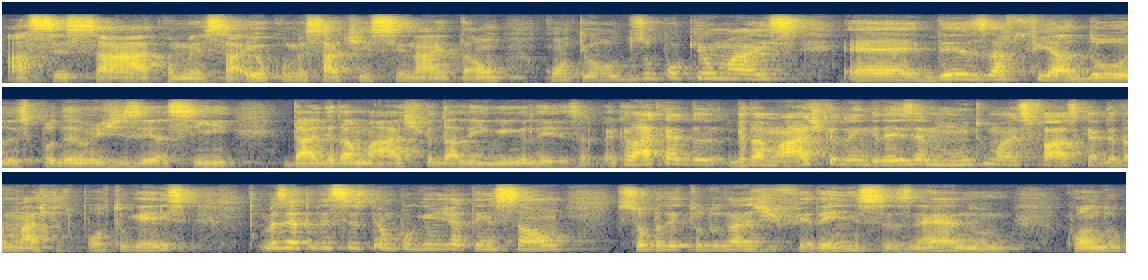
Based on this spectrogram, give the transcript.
a acessar, começar, eu começar a te ensinar então conteúdos um pouquinho mais é, desafiadores, podemos dizer assim, da gramática da língua inglesa. É claro que a gramática do inglês é muito mais fácil que a gramática do português, mas é preciso ter um pouquinho de atenção, sobretudo nas diferenças, né? No, quando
